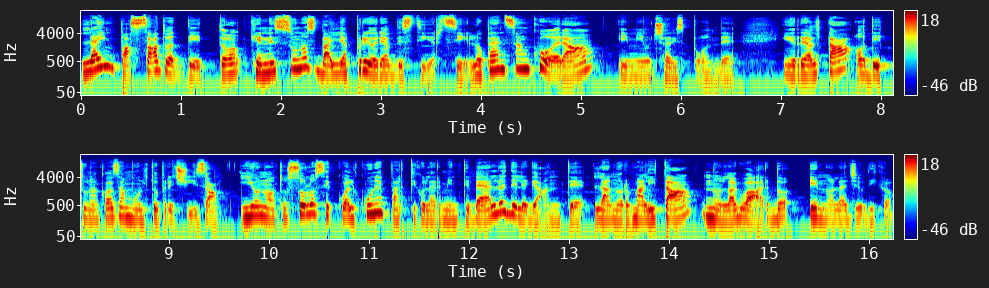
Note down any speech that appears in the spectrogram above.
Lei in passato ha detto che nessuno sbaglia a priori a vestirsi. Lo pensa ancora? E Miuccia risponde: In realtà ho detto una cosa molto precisa. Io noto solo se qualcuno è particolarmente bello ed elegante. La normalità non la guardo e non la giudico.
